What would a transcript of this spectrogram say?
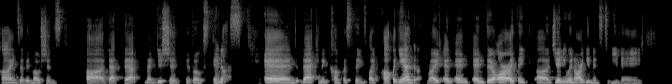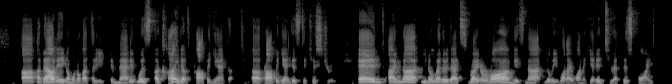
kinds of emotions uh, that that rendition evokes in us and that can encompass things like propaganda right and and and there are i think uh, genuine arguments to be made uh, about Eiga Monogatari in that it was a kind of propaganda, uh, propagandistic history. And I'm not, you know, whether that's right or wrong is not really what I want to get into at this point.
